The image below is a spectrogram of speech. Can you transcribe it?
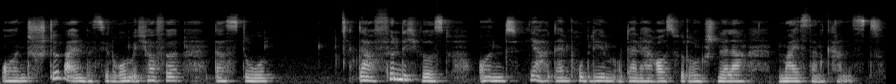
und stöber ein bisschen rum. Ich hoffe, dass du da fündig wirst und ja, dein Problem und deine Herausforderung schneller meistern kannst.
